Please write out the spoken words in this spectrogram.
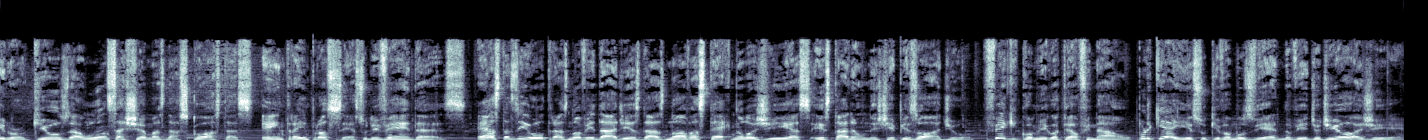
Terminator, que usa um lança-chamas nas costas, entra em processo de vendas. Estas e outras novidades das novas tecnologias estarão neste episódio. Fique comigo até o final, porque é isso que vamos ver no vídeo de hoje,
